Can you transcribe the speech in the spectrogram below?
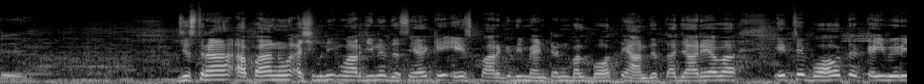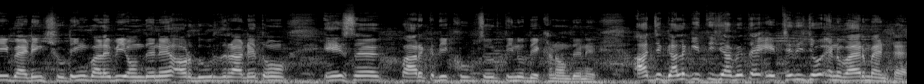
ਤੇ ਜਿਸ ਤਰ੍ਹਾਂ ਆਪਾਂ ਨੂੰ ਅਸ਼ਵਨੀ ਕੁਮਾਰ ਜੀ ਨੇ ਦੱਸਿਆ ਕਿ ਇਸ ਪਾਰਕ ਦੀ ਮੇਨਟੇਨ ਵੱਲ ਬਹੁਤ ਧਿਆਨ ਦਿੱਤਾ ਜਾ ਰਿਹਾ ਵਾ। ਇੱਥੇ ਬਹੁਤ ਕਈ ਵਾਰੀ ਵੈਡਿੰਗ ਸ਼ੂਟਿੰਗ ਵਾਲੇ ਵੀ ਆਉਂਦੇ ਨੇ ਔਰ ਦੂਰ ਦਰਾਡੇ ਤੋਂ ਇਸ ਪਾਰਕ ਦੀ ਖੂਬਸੂਰਤੀ ਨੂੰ ਦੇਖਣ ਆਉਂਦੇ ਨੇ। ਅੱਜ ਗੱਲ ਕੀਤੀ ਜਾਵੇ ਤਾਂ ਇੱਥੇ ਦੀ ਜੋ এনवायरमेंट ਹੈ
